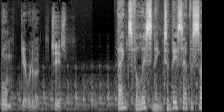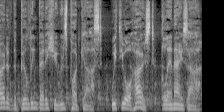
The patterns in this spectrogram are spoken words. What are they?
boom, get rid of it. Cheers. Thanks for listening to this episode of the Building Better Humans podcast with your host, Glen Azar.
